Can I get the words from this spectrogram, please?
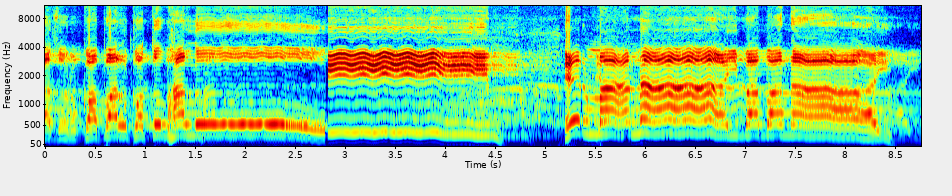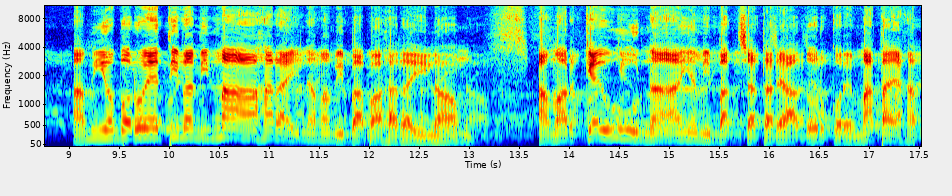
আজ ওর কপাল কত ভালো। এর মা নাই, বাবা নাই। আমিও বড় এতিম, আমি মা হারাইলাম, আমি বাবা হারাইলাম। আমার কেউ নাই, আমি বাচ্চাটারে আদর করে মাথায় হাত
